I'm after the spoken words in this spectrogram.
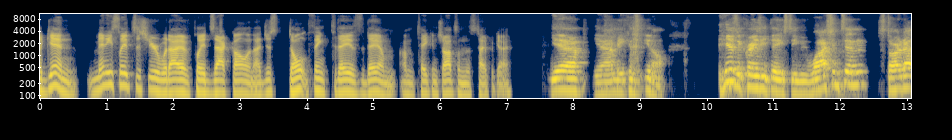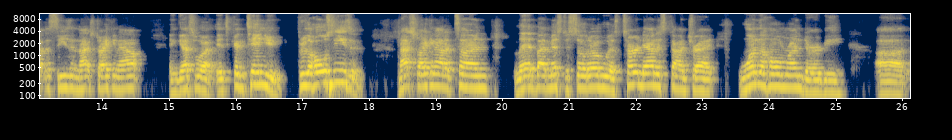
again, many slates this year would I have played Zach Gallen. I just don't think today is the day I'm I'm taking shots on this type of guy. Yeah, yeah. I mean, because you know, here's the crazy thing, Stevie. Washington started out the season not striking out, and guess what? It's continued through the whole season, not striking out a ton. Led by Mr. Soto, who has turned down his contract, won the home run derby, uh,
